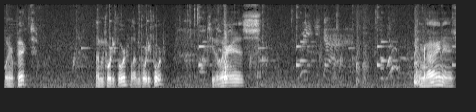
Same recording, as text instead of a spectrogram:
Winner picked. 1144, 1144. See the winner is number nine is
